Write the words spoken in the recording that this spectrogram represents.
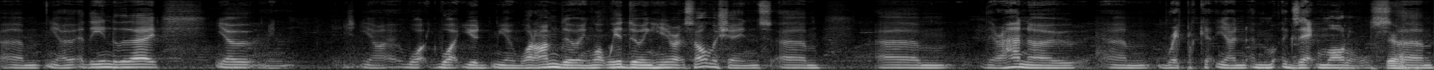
um, you know, at the end of the day, you know, I mean, you know, what what you you know what I'm doing, what we're doing here at Soul Machines, um, um, there are no um, replica, you know, exact models. Yeah. Um,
